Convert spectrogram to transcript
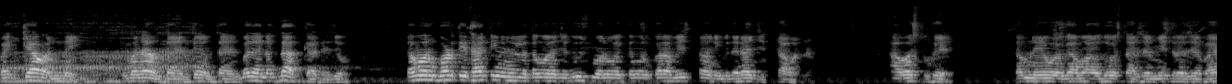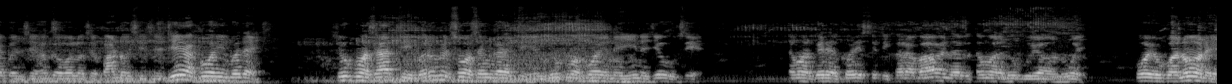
કંઈક કહેવાનું નહીં. મને આમ થાય ને તેમ થાય ને બધાને દાંત કાઢે, જો. તમારું પડતી થતી હોય ને એટલે તમારા જે દુશ્મન હોય, તમારું ખરાબ ઈચ્છતા હોય ને બધા રાજી થવાના. આ વસ્તુ છે. તમને એવું હોય કે મારો દોસ્તાર છે, મિત્ર છે, ભાઈબંધ છે, હગવાલો છે, પાડોશી છે, જે કોઈ બધાય. સુખમાં સાથી, બરોબર? સો સંગાથી. દુઃખમાં કોઈ નહીં એને જેવું છે. તમારા ઘરે પરિસ્થિતિ ખરાબ આવે ને એટલે તમારે દુઃખ રહેવાનું હોય. કોઈ ઊભા ન રહે.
